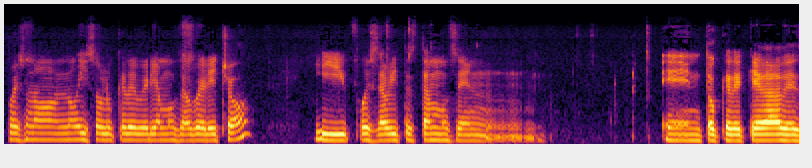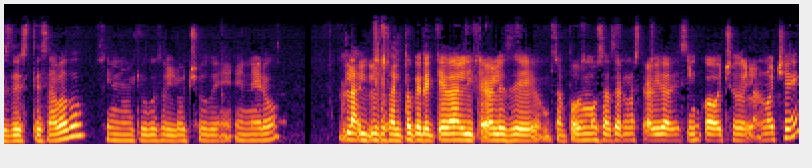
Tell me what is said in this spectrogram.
pues no, no hizo lo que deberíamos de haber hecho y pues ahorita estamos en, en toque de queda desde este sábado, si no me equivoco es el 8 de enero. La, o sea, el toque de queda literal es de, o sea, podemos hacer nuestra vida de 5 a 8 de la noche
